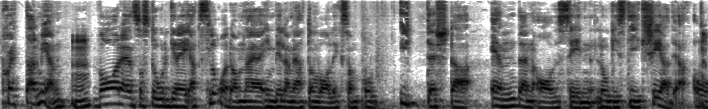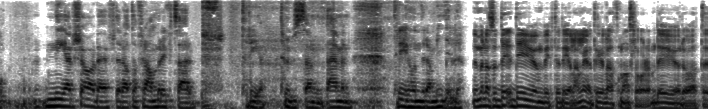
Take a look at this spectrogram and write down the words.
sjätte armén, mm. var det en så stor grej att slå dem när jag inbillar mig att de var liksom på yttersta änden av sin logistikkedja och ja. nerkörda efter att ha framryckt så här pff, 3000, nej men 300 mil. Nej, men alltså det, det är ju en viktig delanledning till att man slår dem. Det är ju då att eh,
